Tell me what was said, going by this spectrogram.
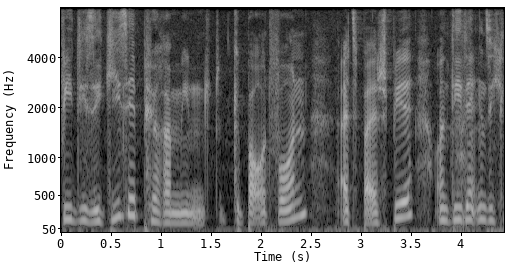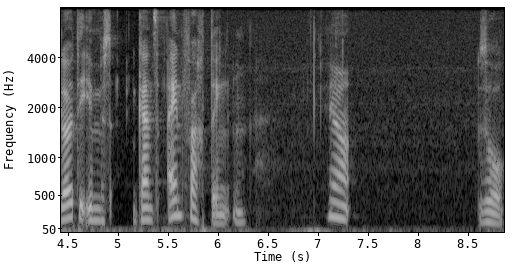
wie diese Gizeh-Pyramiden gebaut wurden, als Beispiel. Und die denken sich, Leute, ihr müsst ganz einfach denken. Ja. So.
